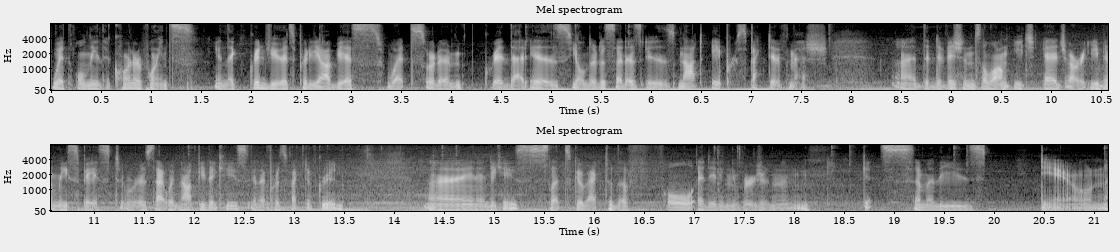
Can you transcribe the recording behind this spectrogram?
with only the corner points in the grid view, it's pretty obvious what sort of grid that is. You'll notice that it is not a perspective mesh. Uh, the divisions along each edge are evenly spaced, whereas that would not be the case in a perspective grid. Uh, in any case, let's go back to the full editing version and get some of these down.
